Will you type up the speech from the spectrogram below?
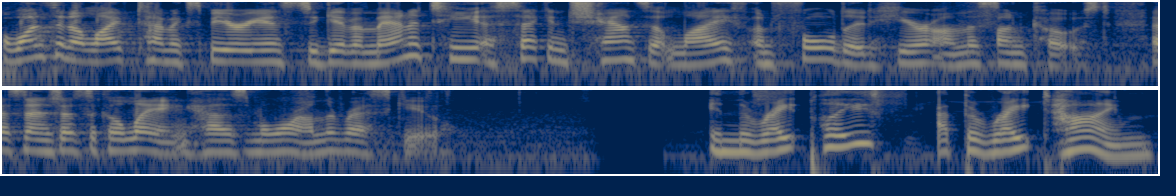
A once-in-a-lifetime experience to give a manatee a second chance at life unfolded here on the Suncoast. SNN's Jessica Lang has more on the rescue. In the right place at the right time.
